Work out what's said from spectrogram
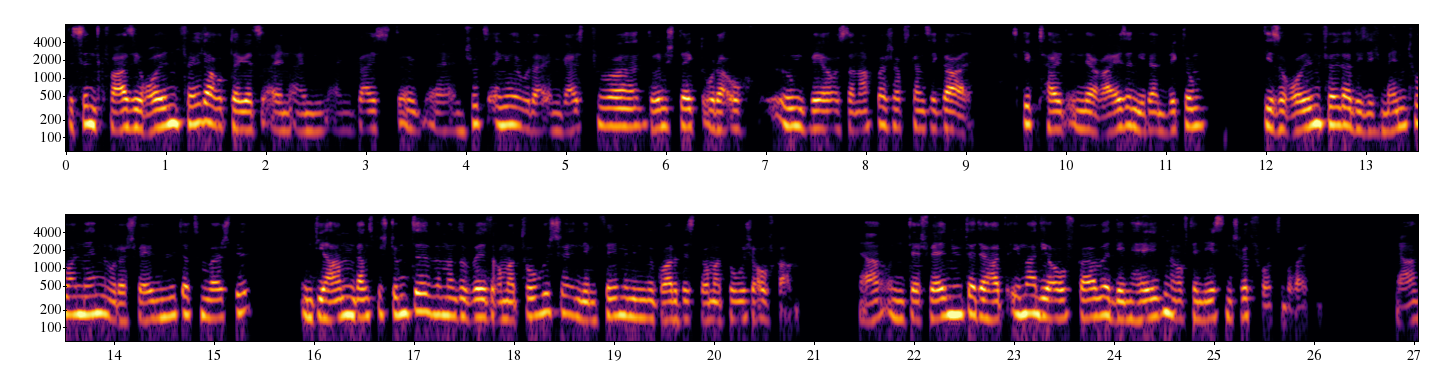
das sind quasi Rollenfelder, ob da jetzt ein, ein, ein Geist, äh, ein Schutzengel oder ein Geistführer drinsteckt oder auch irgendwer aus der Nachbarschaft, ganz egal. Es gibt halt in der Reise, in jeder Entwicklung, diese Rollenfelder, die sich Mentor nennen oder Schwellenhüter zum Beispiel. Und die haben ganz bestimmte, wenn man so will, dramaturgische, in dem Film, in dem du gerade bist, dramaturgische Aufgaben. Ja, und der Schwellenhüter, der hat immer die Aufgabe, den Helden auf den nächsten Schritt vorzubereiten. Ja,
